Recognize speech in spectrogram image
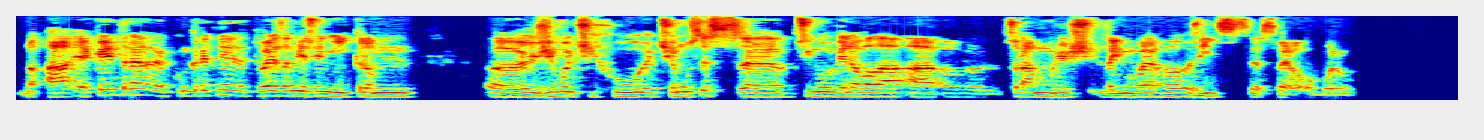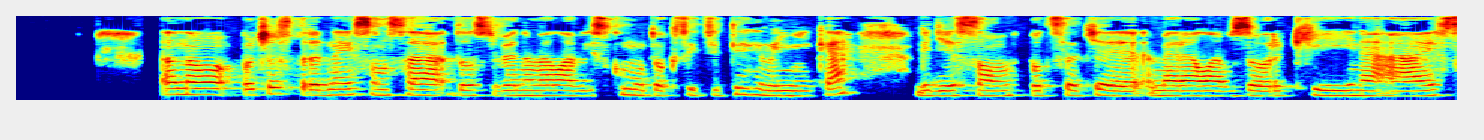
No a jaké je teda konkrétně tvoje zaměření, krom uh, živočichů, čemu se uh, přímo věnovala a uh, co nám můžeš zajímavého říct ze svého oboru? Áno, počas strednej som sa dosť venovala výskumu toxicity hliníka, kde som v podstate merala vzorky na as.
